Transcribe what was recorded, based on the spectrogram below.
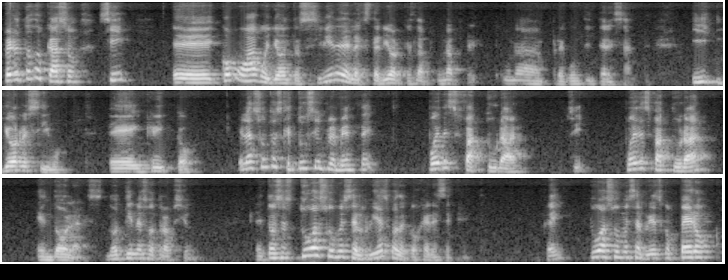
Pero en todo caso, sí, eh, ¿cómo hago yo entonces? Si viene del exterior, que es una, una pregunta interesante, y yo recibo, en cripto, el asunto es que tú simplemente puedes facturar, ¿sí? Puedes facturar en dólares, no tienes otra opción. Entonces tú asumes el riesgo de coger ese cripto, ¿ok? Tú asumes el riesgo, pero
